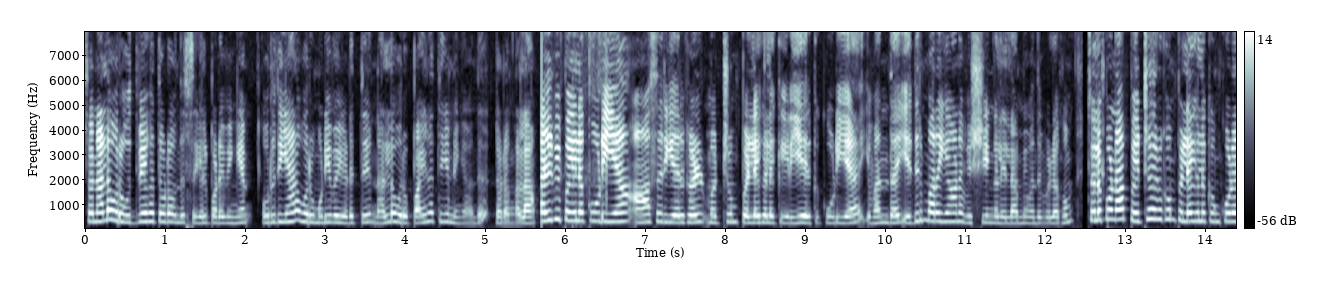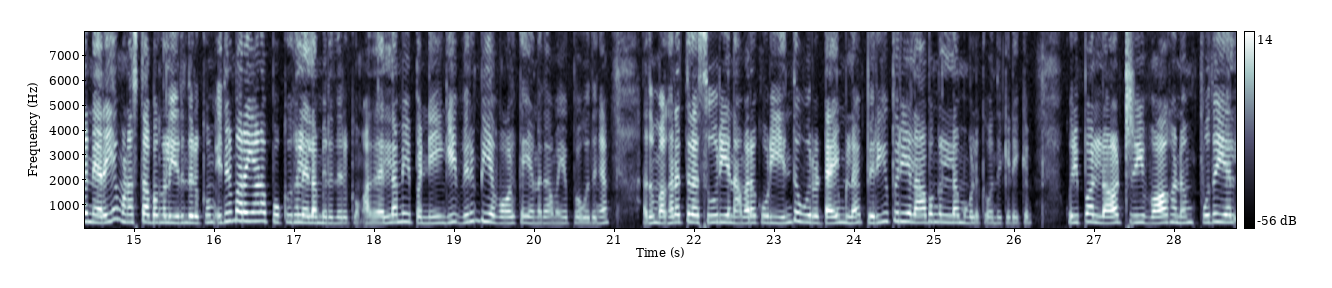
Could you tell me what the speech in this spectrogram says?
ஸோ நல்ல ஒரு உத்வேகத்தோடு வந்து செயல்படுவீங்க. உறுதியான ஒரு முடிவை எடுத்து நல்ல ஒரு பயணத்தையும் நீங்கள் வந்து தொடங்கலாம். கல்வி பயிலக்கூடிய ஆசிரியர்கள் மற்றும் பிள்ளைகளுக்கு இடையே இருக்கக்கூடிய வந்த எதிர்மறையான விஷயங்கள் எல்லாமே வந்து விலகும். சொல்லப்போனால் பெற்றோருக்கும் பிள்ளைகளுக்கும் கூட நிறைய மனஸ்தாபங்கள் இருந்திருக்கும். எதிர்மறையான போக்குகள் எல்லாம் இருந்திருக்கும். அது எல்லாமே இப்போ நீங்கி விரும்பிய வாழ்க்கையானது அமையப் போகுதுங்க அதுவும் மகரத்தில் சூரியன் அமரக்கூடிய எந்த ஒரு டைமில் பெரிய பெரிய லாபங்கள் எல்லாம் உங்களுக்கு வந்து கிடைக்கும். குறிப்பாக லாட்ரி வாகனம் புதையல்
